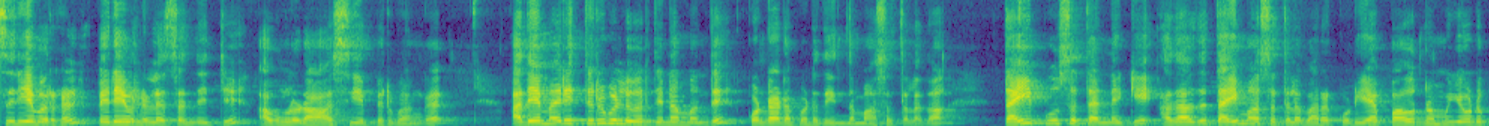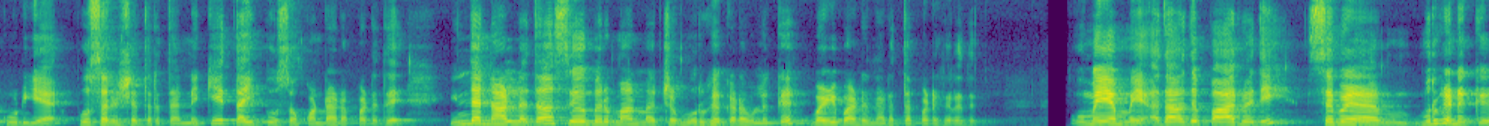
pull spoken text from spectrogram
சிறியவர்கள் பெரியவர்களை சந்தித்து அவங்களோட ஆசையை பெறுவாங்க. அதே மாதிரி திருவள்ளுவர் தினம் வந்து கொண்டாடப்படுது இந்த மாதத்தில் தான். தை பூசத்தன்னைக்கு அதாவது தை மாதத்தில் வரக்கூடிய பௌர்ணமியோடு கூடிய பூச நட்சத்திரத்தன்னைக்கு தைப்பூசம் கொண்டாடப்படுது. இந்த நாளில் தான் சிவபெருமான் மற்றும் முருக கடவுளுக்கு வழிபாடு நடத்தப்படுகிறது. உமையம்மை அதாவது பார்வதி சிவ முருகனுக்கு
